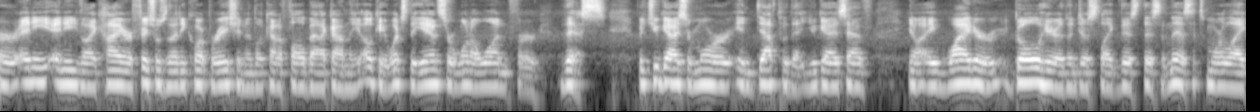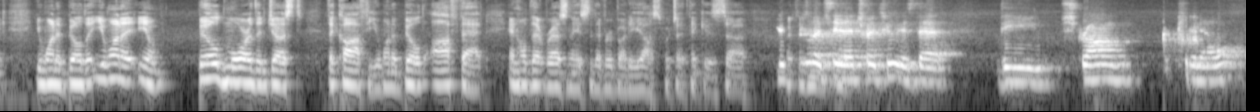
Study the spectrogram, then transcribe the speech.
or any any like higher officials with any corporation and they'll kind of fall back on the okay what's the answer 101 for this? But you guys are more in depth with that. You guys have you know a wider goal here than just like this this and this. It's more like you want to build it you want to you know build more than just the coffee. You want to build off that and hope that resonates with everybody else which i think is uh i'd say that too is that the strong p&l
